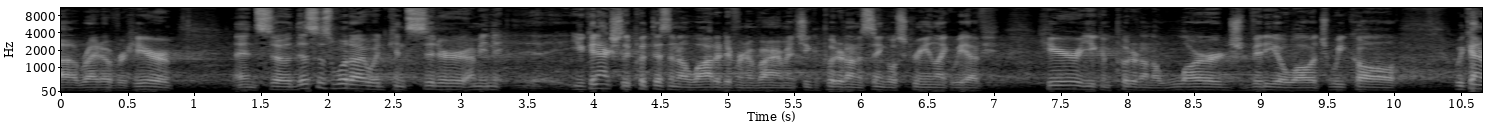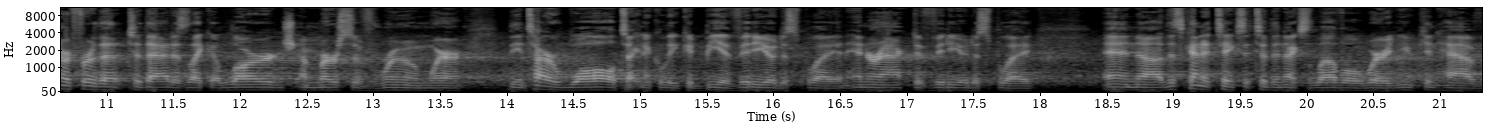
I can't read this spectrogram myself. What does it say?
uh, right over here. And so this is what I would consider, I mean, you can actually put this in a lot of different environments. You can put it on a single screen like we have here. You can put it on a large video wall, which we call, we kind of refer that, to that as like a large immersive room where the entire wall technically could be a video display, an interactive video display. And uh, this kind of takes it to the next level where you can have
